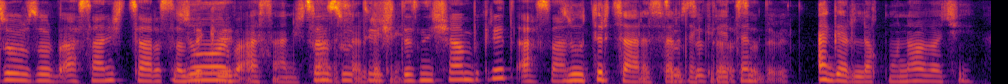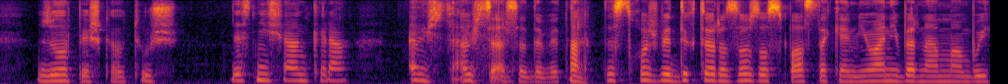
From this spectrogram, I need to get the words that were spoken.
زۆر زۆر بە ئاسانیش چارەسەر دەکرێت. زۆر بە ئاسانیش چارەسەر دەکرێت. چەند زووتریش دەستنیشان بکرێت ئاسان. زووتر چارەسەر دەکرێتن. ئەگەر لە قۆناغەکی زۆر پێشکەوتووش دەستنیشان کرا ئەویش چارەسەر دەبێت. دەست خۆش بێت دکتۆرە زۆر زۆر سپاس دەکەین میوانی بەرنامەمان بووی.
